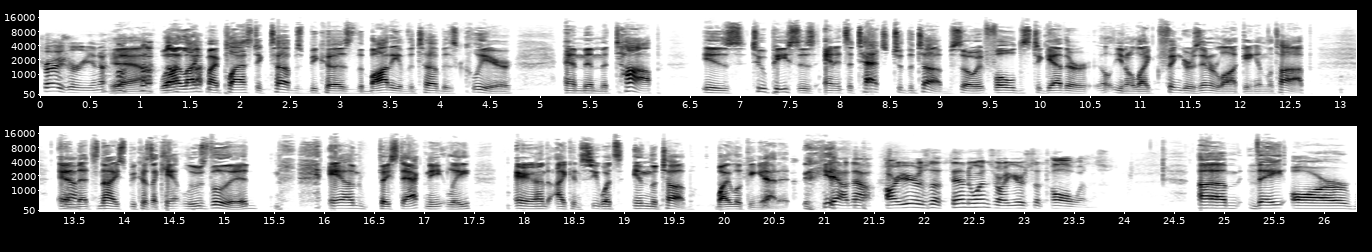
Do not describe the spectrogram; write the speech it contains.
treasure, you know. Yeah. Well, I like my plastic tubs because the body of the tub is clear, and then the top is two pieces and it's attached to the tub, so it folds together, you know, like fingers interlocking in the top. And Yeah. that's nice because I can't lose the lid, and they stack neatly, and I can see what's in the tub by looking at it. yeah. Now, are yours the thin ones or are yours the tall ones? Um, they are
